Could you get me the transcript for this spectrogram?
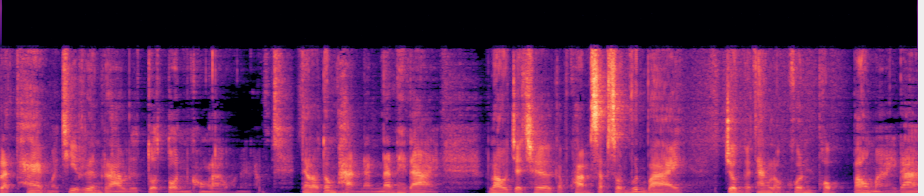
กระแทกมาที่เรื่องราวหรือตัวตนของเรานะครับแต่เราต้องผ่านนั้นนั้นให้ได้ เราจะเจอกับความสับสนวุ่นวายจนกระทั่งเราค้นพบเป้าหมายได้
